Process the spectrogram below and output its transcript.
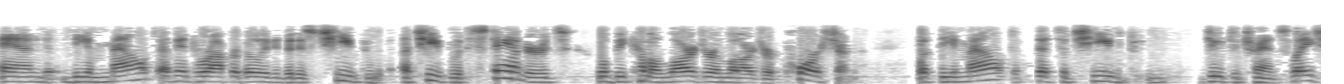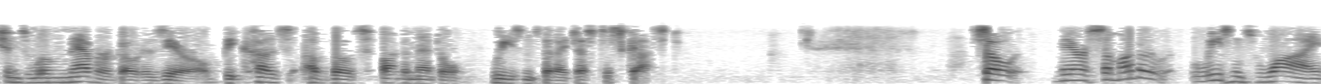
and the amount of interoperability that is achieved, achieved with standards will become a larger and larger portion. But the amount that's achieved due to translations will never go to zero because of those fundamental reasons that I just discussed. So there are some other reasons why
